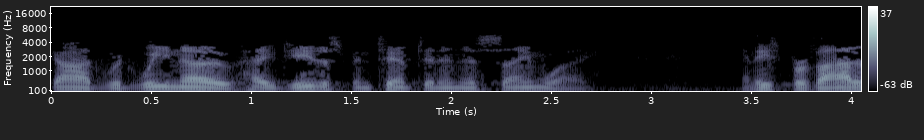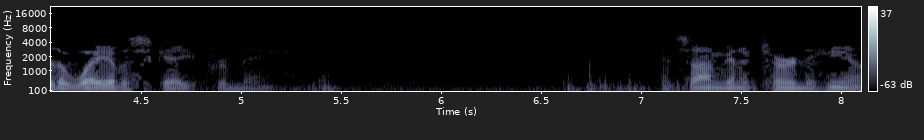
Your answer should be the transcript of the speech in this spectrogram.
God, would we know, hey, Jesus has been tempted in this same way, and He's provided a way of escape for me. And so I'm going to turn to Him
